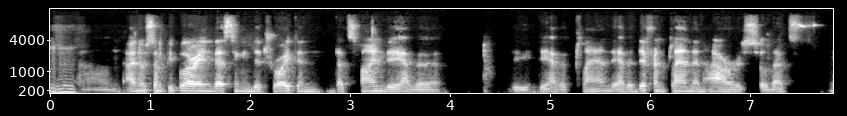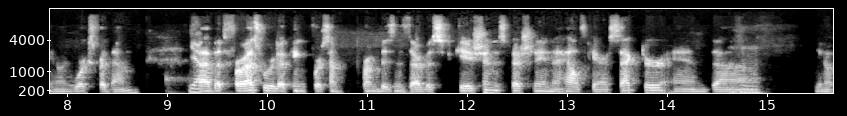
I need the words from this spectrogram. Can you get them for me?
Mm-hmm. Um, I know some people are investing in Detroit, and that's fine. They have a they, they have a plan. They have a different plan than ours, so that's you know it works for them. Yeah. Uh, but for us, we're looking for some from business diversification, especially in the healthcare sector and uh, mm-hmm. you know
